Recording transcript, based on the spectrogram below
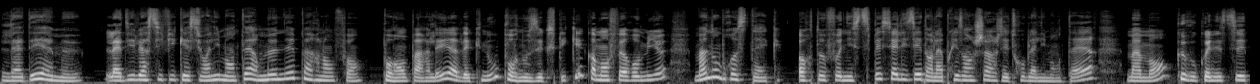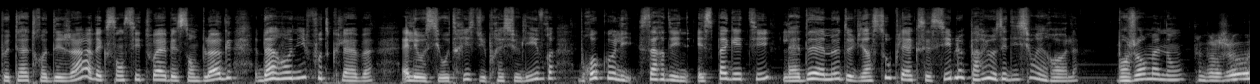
La DME, la diversification alimentaire menée par l'enfant. Pour en parler avec nous, pour nous expliquer comment faire au mieux, Manon Brostek, orthophoniste spécialisée dans la prise en charge des troubles alimentaires, maman que vous connaissez peut-être déjà avec son site web et son blog Daroni Food Club. Elle est aussi autrice du précieux livre Brocoli, sardines et spaghettis, la DME devient souple et accessible paru aux éditions Erol. Bonjour Manon. Bonjour.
